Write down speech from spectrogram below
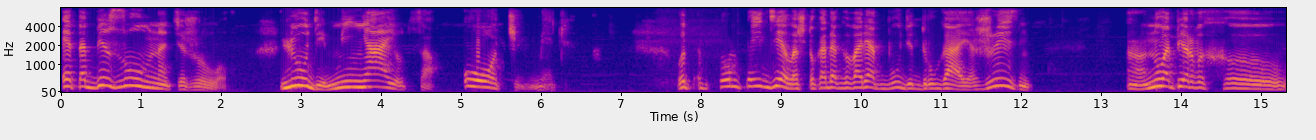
это безумно тяжело. Люди меняются очень медленно. Вот в том-то и дело, что когда говорят «будет другая жизнь», а, ну, во-первых, э,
